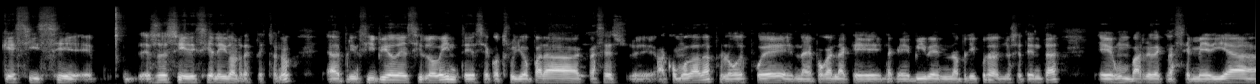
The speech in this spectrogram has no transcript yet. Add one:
que si se... Eso sí, sí he leído al respecto, ¿no? Al principio del siglo XX se construyó para clases eh, acomodadas, pero luego después, en la época en la que, en la que vive en la película, en los años 70, es un barrio de clase media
